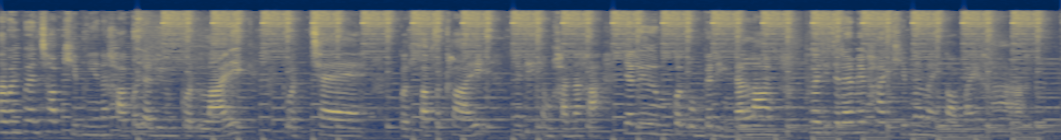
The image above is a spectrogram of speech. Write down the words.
ถ้าเพื่อนๆชอบคลิปนี้นะคะ ก็อย่าลืมกดไลค์ กดแชร์ กด Subscribe และที่สำคัญนะคะ อย่าลืมกดปุ่มกระดิ่งด้านล่าง เพื่อที่จะได้ไม่พลาดคลิปใหม่ๆต่อไปค่ะ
